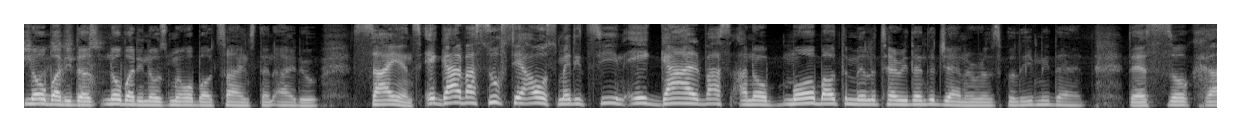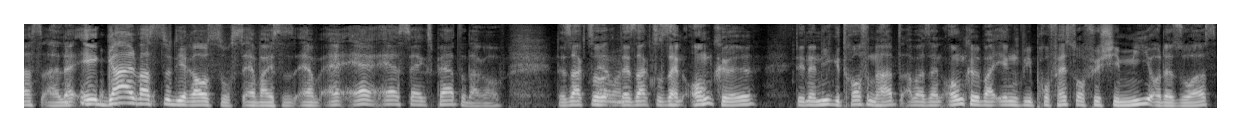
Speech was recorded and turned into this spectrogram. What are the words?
Nobody does, nobody knows more about science than I do. Science. Egal was suchst dir aus, Medizin, egal was. I know more about the military than the generals, believe me that. Der ist so krass, Alter. Egal was du dir raussuchst, er weiß es. Er, er, er ist der Experte darauf. Der sagt so, ja, der sagt so, sein Onkel, den er nie getroffen hat, aber sein Onkel war irgendwie Professor für Chemie oder sowas.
